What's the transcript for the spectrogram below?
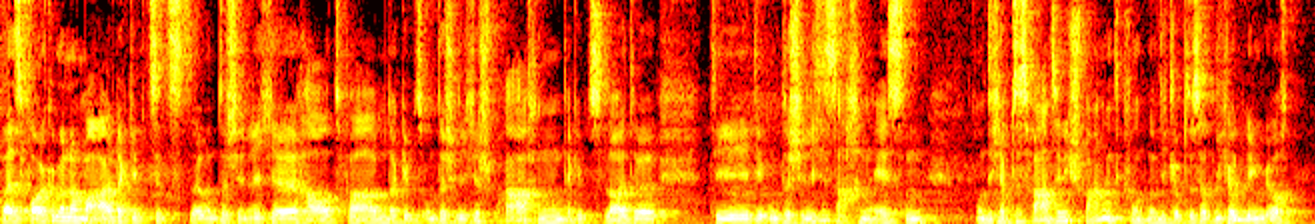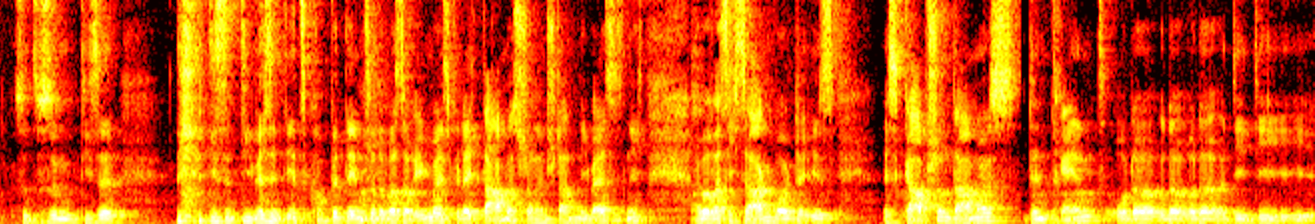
das vollkommen normal. Da gibt es jetzt äh, unterschiedliche Hautfarben, da gibt es unterschiedliche Sprachen, da gibt es Leute, die, die unterschiedliche Sachen essen. Und ich habe das wahnsinnig spannend gefunden. Und ich glaube, das hat mich halt irgendwie auch sozusagen diese, diese Diversitätskompetenz oder was auch immer ist vielleicht damals schon entstanden, ich weiß es nicht. Aber was ich sagen wollte ist, es gab schon damals den Trend oder, oder, oder die, die,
